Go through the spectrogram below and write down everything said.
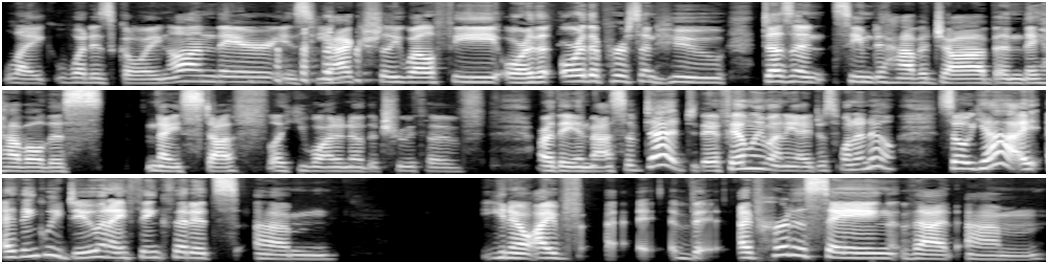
like what is going on there? Is he actually wealthy? Or the or the person who doesn't seem to have a job and they have all this nice stuff like you want to know the truth of are they in massive debt? Do they have family money? I just want to know. So yeah I, I think we do and i think that it's um you know i've i've heard a saying that um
